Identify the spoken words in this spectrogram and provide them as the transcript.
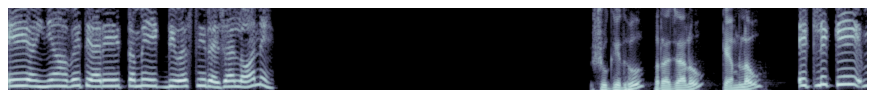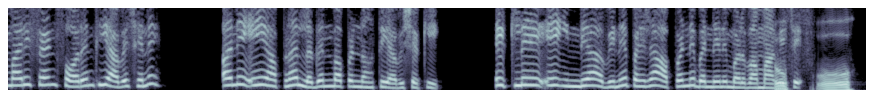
એ અહીંયા હવે ત્યારે તમે એક દિવસની રજા લો ને. શું કીધું? રજા લઉં? કેમ લઉં? એટલે કે મારી ફ્રેન્ડ ફોરેનથી આવે છે ને અને એ આપણા લગ્નમાં પણ નહોતી આવી શકી. એટલે એ ઇન્ડિયા આવીને પહેલા આપણને બંનેને મળવા માંગે છે. ઓહ.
